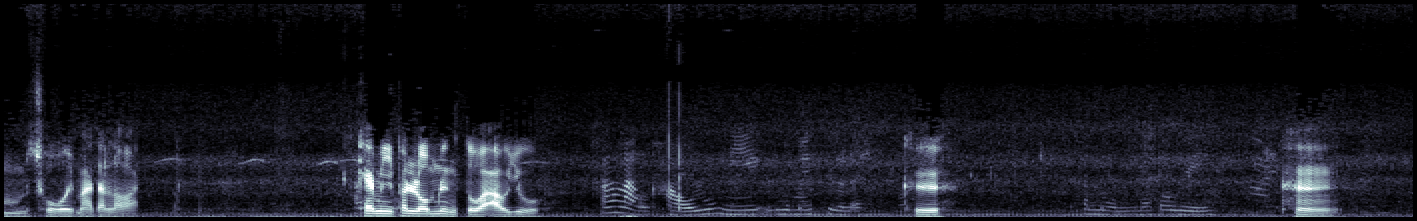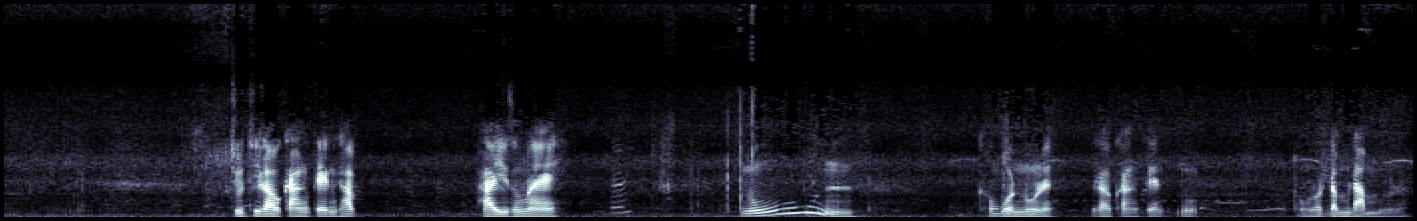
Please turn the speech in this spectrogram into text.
มโชยมาตลอด แค่มีพัดลมหนึ่งตัวเอาอยู่ ข้างหลังเขาลูกนี้รู้ไหมคืออะไรคือถนนมอเตอร์เวย์เออจุดที่เรากางเต็นท์ครับ พายอยู่ตรงไหนนู่นข้างบนนู่นเลยที่เรากางเต็นท์นู่นตรงรถดำๆนู่นนะ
